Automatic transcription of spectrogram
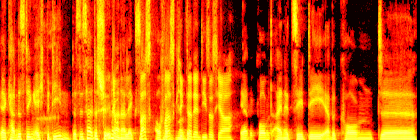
er kann das Ding echt bedienen. Das ist halt das Schöne Ja, an Alexa. was, was kriegt er denn dieses Jahr? Er bekommt eine CD, er bekommt, äh, Hä?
